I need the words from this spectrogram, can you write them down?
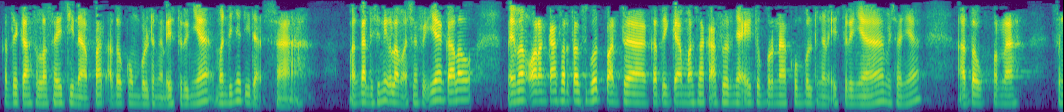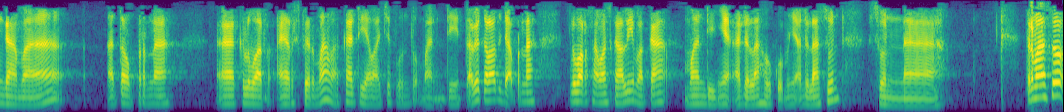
ketika selesai jinabat atau kumpul dengan istrinya, mandinya tidak sah. Maka di sini ulama Syafi'iyah kalau memang orang kafir tersebut pada ketika masa kafirnya itu pernah kumpul dengan istrinya misalnya atau pernah senggama atau pernah e, keluar air sperma maka dia wajib untuk mandi. Tapi kalau tidak pernah keluar sama sekali maka mandinya adalah hukumnya adalah sun sunnah. Termasuk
